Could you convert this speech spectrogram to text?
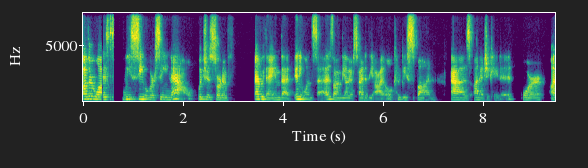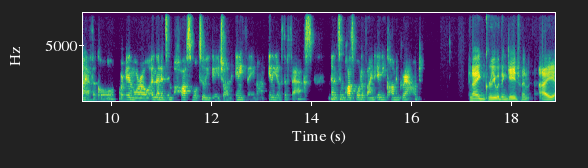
otherwise, we see what we're seeing now, which is sort of everything that anyone says on the other side of the aisle can be spun as uneducated or unethical or immoral and then it's impossible to engage on anything on any of the facts and it's impossible to find any common ground and i agree with engagement i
